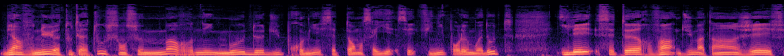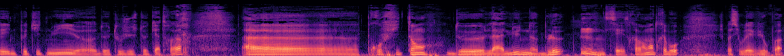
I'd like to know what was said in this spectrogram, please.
Bienvenue à toutes et à tous en ce morning mood du 1er septembre. Ça y est, c'est fini pour le mois d'août. Il est 7h20 du matin. J'ai fait une petite nuit euh, de tout juste 4 heures. Euh, profitant de la lune bleue. C'est vraiment très beau. Je sais pas si vous l'avez vu ou pas.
